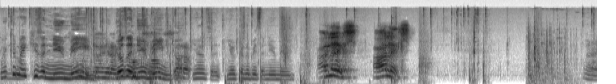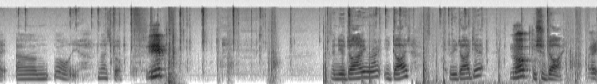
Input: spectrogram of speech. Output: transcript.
We could make you the new meme. You're the new meme, guy. You're, the, you're gonna be the new meme. Alex. Alex. Alright, um, oh yeah, nice bill. Rip. And you're dying, right? You died? Have you died yet? Nope. You should die. I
